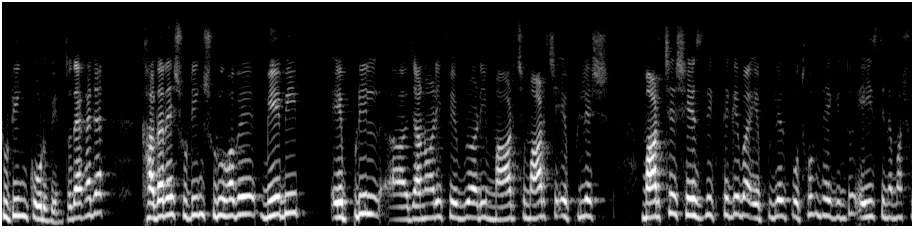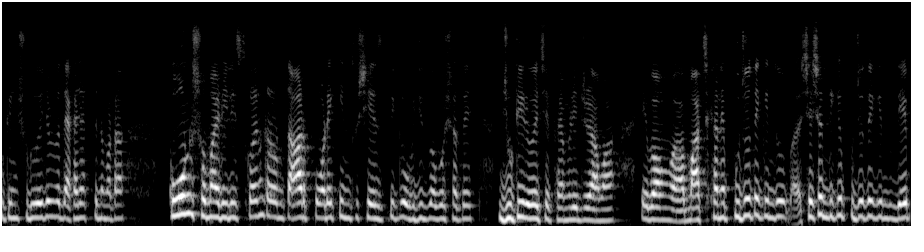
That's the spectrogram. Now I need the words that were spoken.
শুটিং করবেন। তো দেখা যাক খাদানের শুটিং শুরু হবে maybe April January, February, March March, এপ্রিলের মার্চের শেষ দিক থেকে বা এপ্রিলের প্রথম থেকে কিন্তু এই সিনেমা শুটিং শুরু হয়ে যাবে। বা দেখা যাক সিনেমাটা কোন সময় রিলিজ করেন, কারণ তারপরে কিন্তু শেষ দিকে অভিজিৎ বাবুর সাথে জুটি রয়েছে ফ্যামিলি ড্রামা এবং মাঝখানে পুজোতে কিন্তু, শেষের দিকে পুজোতে কিন্তু দেব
